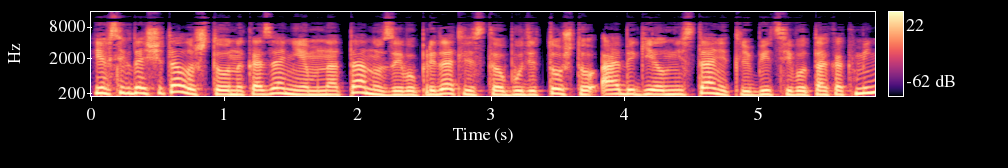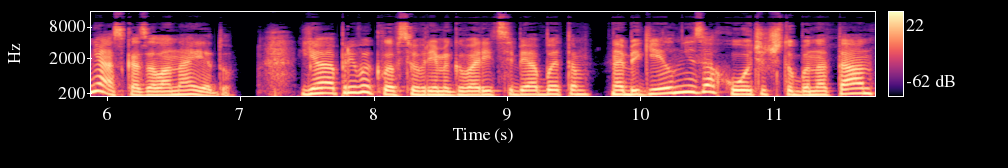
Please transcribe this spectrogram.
Я всегда считала, что наказанием Натану за его предательство будет то, что Абигейл не станет любить его так, как меня, сказала она. Я привыкла все время говорить себе об этом. Абигейл не захочет, чтобы Натан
